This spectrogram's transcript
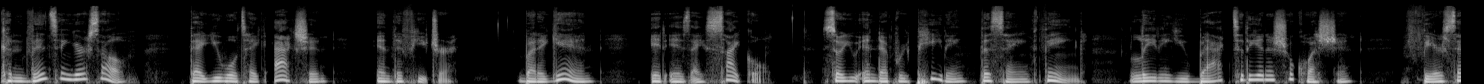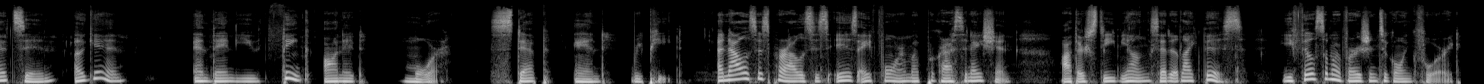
convincing yourself that you will take action in the future. But again, it is a cycle. So you end up repeating the same thing, leading you back to the initial question fear sets in again, and then you think on it more. Step and repeat. Analysis paralysis is a form of procrastination. Author Steve Young said it like this You feel some aversion to going forward.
